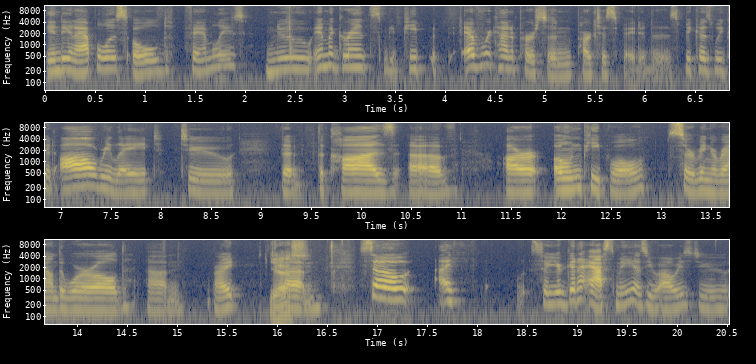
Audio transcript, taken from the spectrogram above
Indianapolis old families, new immigrants, every kind of person participated in this because we could all relate to the, the cause of our own people serving around the world, um, right? Yes. Um, so I, so you're going to ask me, as you always do.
